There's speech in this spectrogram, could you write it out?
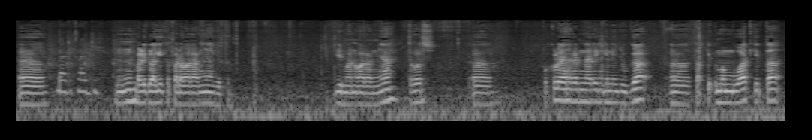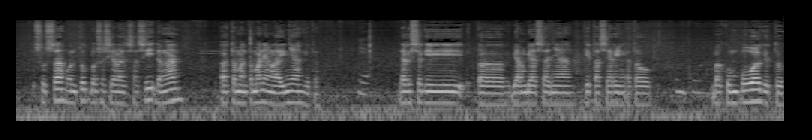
Eh, balik lagi mm, balik lagi kepada orangnya gitu. Gimana orangnya, terus eh, perkuliahan daring ini juga eh, tapi membuat kita susah untuk bersosialisasi dengan eh, teman-teman yang lainnya gitu. ya Dari segi eh, yang biasanya kita sharing atau kumpul berkumpul gitu.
